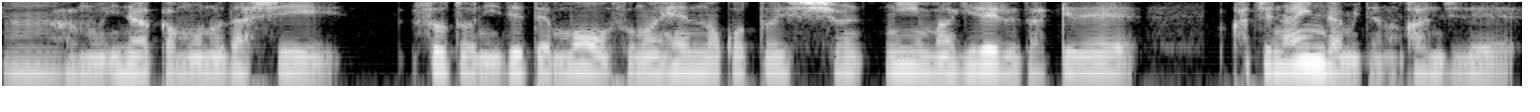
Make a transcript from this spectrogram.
うん。あの田舎者だし外に出てもその辺の子と一緒に紛れるだけで価値ないんだみたいな感じで、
